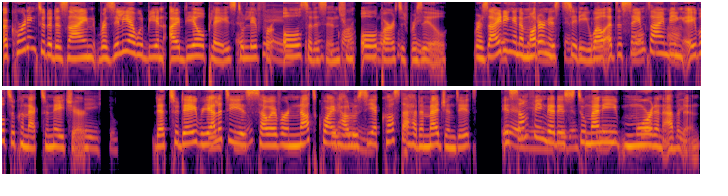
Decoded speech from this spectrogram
According to the design, Brasilia would be an ideal place to live for all citizens from all parts of Brazil, residing in a modernist city while at the same time being able to connect to nature. That today reality is, however, not quite how Lucio Costa had imagined it, is something that is to many more than evident.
